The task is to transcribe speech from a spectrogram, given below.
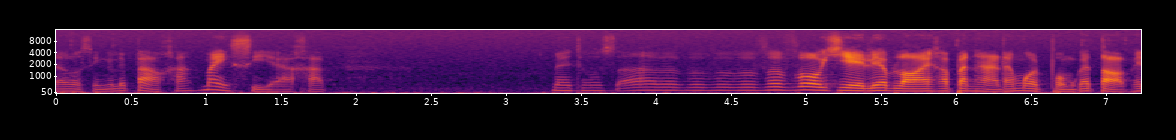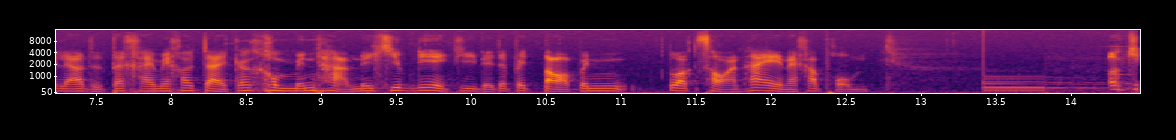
ดาวน์โหลดเสียงกันหรือเปล่าคะไม่เสียครับในโทรศัพท์โอเคเรียบร้อยครับปัญหาทั้งหมดผมก็ตอบให้แล้วหรือถ้าใครไม่เข้าใจก็คอมเมนต์ถามในคลิปนี้อีกทีเดี๋ยวจะไปตอบเป็นตัวอักษรให้นะครับผม โอเค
